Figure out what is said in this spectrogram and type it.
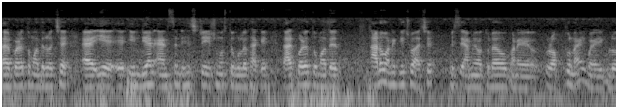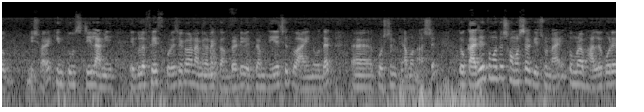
তারপরে তোমাদের হচ্ছে ইন্ডিয়ান অ্যান্সেন্ট হিস্ট্রি এই সমস্তগুলো থাকে। তারপরে তোমাদের আরও অনেক কিছু আছে। বেশি আমি অতটাও মানে রক্ত নাই মানে এগুলো বিষয়ে। কিন্তু স্টিল আমি এগুলো ফেস করেছি কারণ আমি অনেক কম্পারেটিভ এক্সাম দিয়েছি, তো আই নো দ্যাট কোশ্চেন কেমন আসে। তো কাজে তোমাদের সমস্যার কিছু নাই, তোমরা ভালো করে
